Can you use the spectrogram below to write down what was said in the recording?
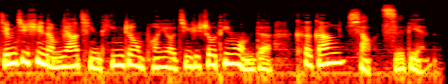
节目继续呢，我们邀请听众朋友继续收听我们的课。刚小词典。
